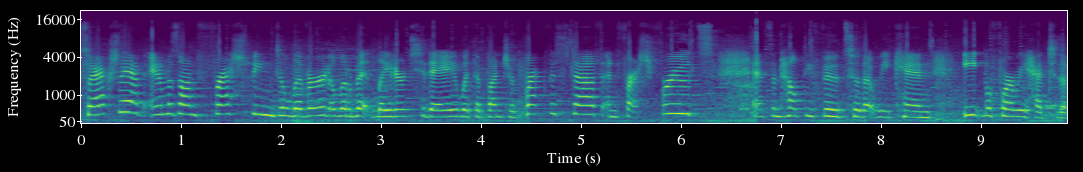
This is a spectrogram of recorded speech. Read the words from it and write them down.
So I actually have Amazon Fresh being delivered a little bit later today with a bunch of breakfast stuff and fresh fruits and some healthy food so that we can eat before we head to the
